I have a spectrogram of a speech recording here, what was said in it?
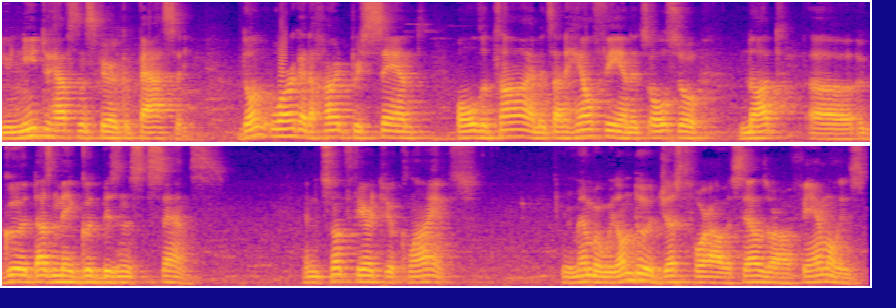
You need to have some spare capacity. Don't work at hundred percent all the time. It's unhealthy, and it's also not uh, good. Doesn't make good business sense, and it's not fair to your clients. Remember, we don't do it just for ourselves or our families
